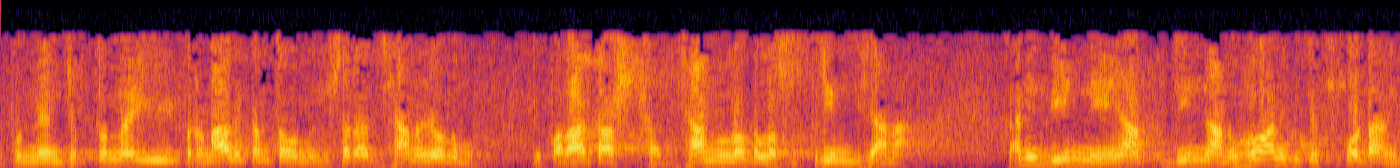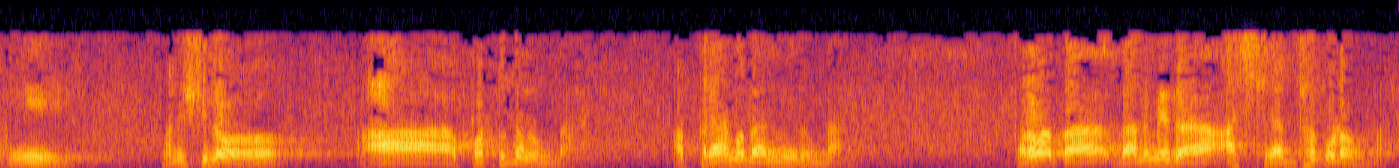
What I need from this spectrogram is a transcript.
ఇప్పుడు నేను చెప్తున్న ఈ ప్రణాళిక అంతా ఉంది చూసారా? ధ్యాన యోగము ఇది పరాకాష్ఠ ధ్యానంలో కల్లా సుప్రీం ధ్యాన. కానీ దీన్ని దీన్ని అనుభవానికి తెచ్చుకోవటానికి మనిషిలో ఆ పట్టుదల ఉండాలి ఆ ప్రేమ దాని మీద ఉండాలి. తర్వాత దాని మీద ఆ శ్రద్ధ కూడా ఉండాలి.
